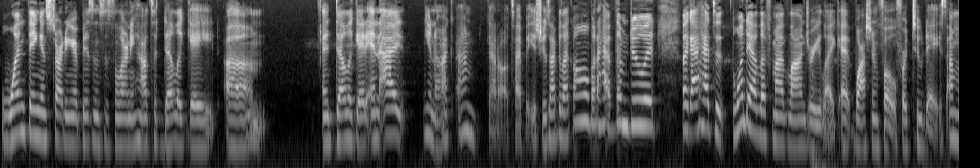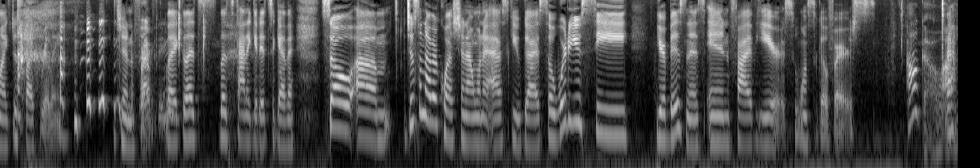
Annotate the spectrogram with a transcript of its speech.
one thing in starting your business is learning how to delegate, um, and delegate, and I. You know, I, I'm got all type of issues. I'd be like, oh, but I have them do it. Like I had to. One day I left my laundry like at wash and fold for two days. I'm like, just like really, Jennifer. Like let's let's kind of get it together. So, um, just another question I want to ask you guys. So, where do you see your business in five years? Who wants to go first? I'll go. Um,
